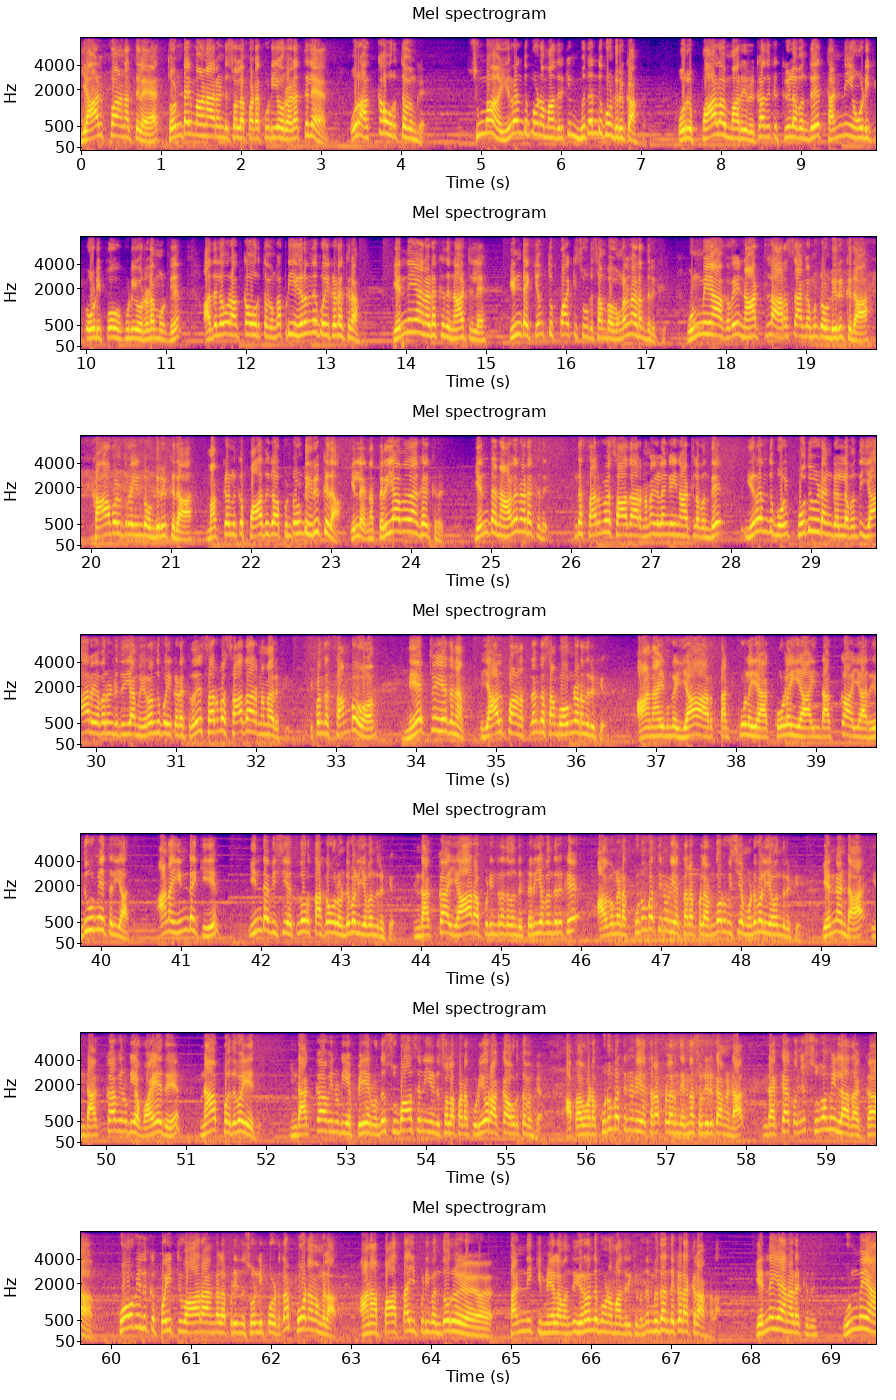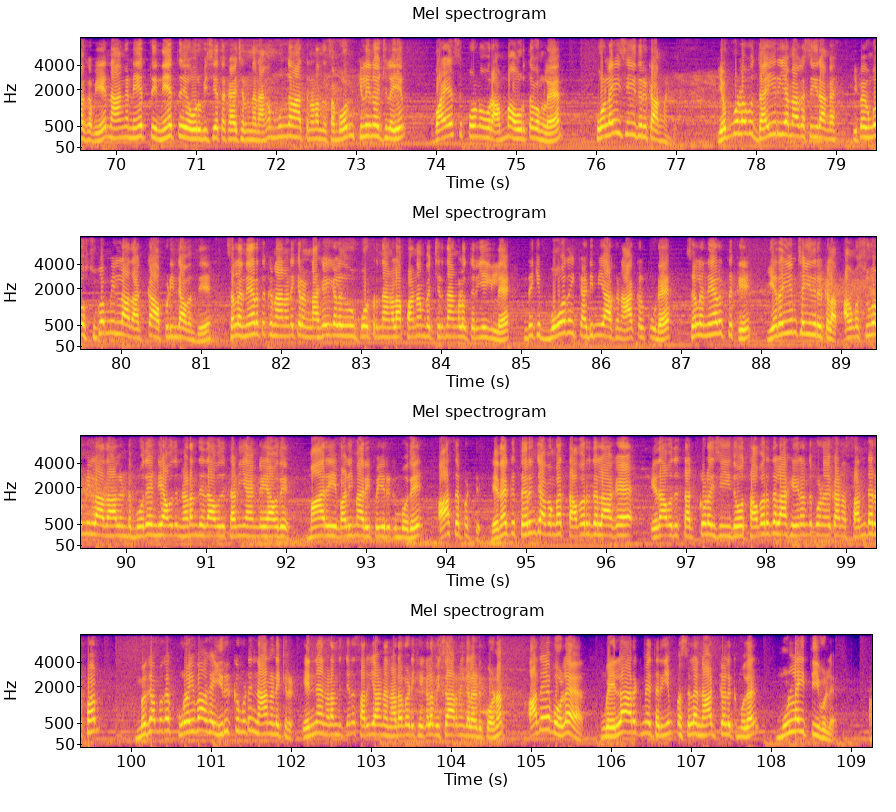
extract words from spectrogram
யாழ்ப்பாணத்துல தொண்டைமானார் என்று சொல்லப்படக்கூடிய ஒரு இடத்துல ஒரு அக்கா ஒருத்தவங்க சும்மா இறந்து போன மாதிரிக்கு மிதந்து கொண்டு இருக்காங்க ஒரு பாலம் மாதிரி இருக்கு. அதுக்கு கீழே வந்து தண்ணி ஓடி ஓடி போகக்கூடிய ஒரு இடம் உண்டு. அதுல ஒரு அக்கா ஒருத்தவங்க அப்படியே இறந்து போய் கிடக்குறாங்க. என்னையா நடக்குது நாட்டுல? இன்றைக்கும் துப்பாக்கி சூடு சம்பவங்கள் நடந்திருக்கு. உண்மையாகவே நாட்டில் அரசாங்கம் ஒன்று இருக்குதா? காவல்துறை ஒன்று இருக்குதா? மக்களுக்கு பாதுகாப்பு ஒன்று இருக்குதா? இல்ல நான் தெரியாம தான் கேட்கிறேன் எந்த நாளும் நடக்குது. இந்த சர்வ சாதாரணமாக இலங்கை நாட்டில் வந்து இறந்து போய் பொது இடங்களில் வந்து யார் எவருன்னு தெரியாமல் இறந்து போய் கிடக்கிறது சர்வ சாதாரணமாக இருக்கு. இப்போ இந்த சம்பவம் நேற்றைய தினம் யாழ்ப்பாணத்தில் இந்த சம்பவம் நடந்திருக்கு. ஆனால் இவங்க யார்? தற்கொலையா கொலையா இந்த அக்கா யார் எதுவுமே தெரியாது. ஆனால் இன்றைக்கு இந்த விஷயத்தில் ஒரு தகவல் ஒன்று வெளியே வந்திருக்கு. இந்த அக்கா யார் அப்படின்றது வந்து தெரிய வந்திருக்கு. அவங்களோட குடும்பத்தினுடைய தரப்புல இருந்து ஒரு விஷயம் ஒன்று வெளியே வந்திருக்கு. என்னண்டா? இந்த அக்காவினுடைய வயது நாற்பது வயது. இந்த அக்காவினுடைய பேர் வந்து சுபாசனி என்று சொல்லப்படக்கூடிய ஒரு அக்கா ஒருத்தவங்க. அப்போ அவங்களோட குடும்பத்தினுடைய தரப்புல இருந்து என்ன சொல்லியிருக்காங்கடா இந்த அக்கா கொஞ்சம் சுகம் இல்லாத அக்கா கோவிலுக்கு போயிட்டு வாராங்க அப்படின்னு சொல்லி போட்டு தான் போனவங்களா. ஆனால் பார்த்தா இப்படி வந்து ஒரு தண்ணிக்கு மேலே வந்து இறந்து போன மாதிரிக்கு வந்து மிதந்து கிடக்குறாங்களா. என்னையா நடக்குது? உண்மையாகவே நாங்கள் நேற்று நேற்று ஒரு விஷயத்தை காய்ச்சிருந்தாங்க முந்தநாத்து நடந்த சம்பவம் கிளிநொச்சிலேயே வயசு போன ஒரு அம்மா ஒருத்தவங்கள கொலை செய்திருக்காங்க எவ்வளவு தைரியமாக செய்கிறாங்க இப்போ இவங்க சுகமில்லாத அக்கா அப்படின்றா வந்து சில நேரத்துக்கு நான் நினைக்கிறேன் நகைகள் எதுவும் போட்டிருந்தாங்களா பணம் வச்சிருந்தாங்களோ தெரியல. இன்றைக்கு போதைக்கு அடிமையாகின ஆட்கள் கூட சில நேரத்துக்கு எதையும் செய்திருக்கலாம். அவங்க சுகமில்லாத ஆளுன்ற போது எங்கேயாவது நடந்து ஏதாவது தனியாக எங்கேயாவது மாறி வழி மாறி போயிருக்கும் போது ஆசைப்பட்டு எனக்கு தெரிஞ்ச அவங்க தவறுதலாக ஏதாவது தற்கொலை செய்தோ தவறுதலாக இறந்து போனதுக்கான சந்தர்ப்பம் மிக மிக குறைவாக இருக்கும்னு நான் நினைக்கிறேன். என்ன நடந்துச்சுன்னு சரியான நடவடிக்கைகளை விசாரணைகள் எடுக்கணும். அதே போல உங்க எல்லாருக்குமே தெரியும் இப்ப சில நாட்களுக்கு முதல் முல்லைத்தீவுல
